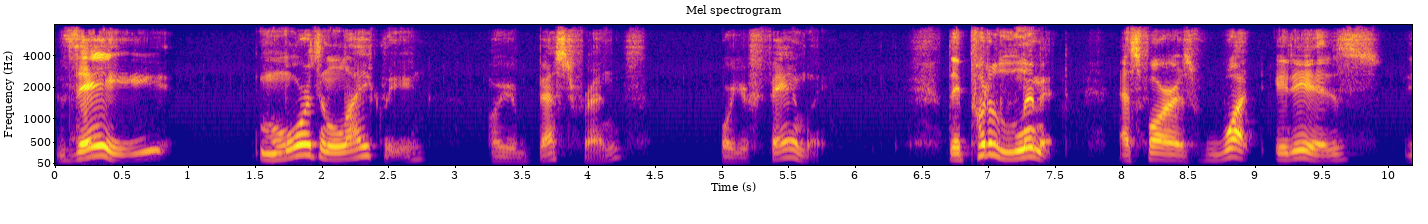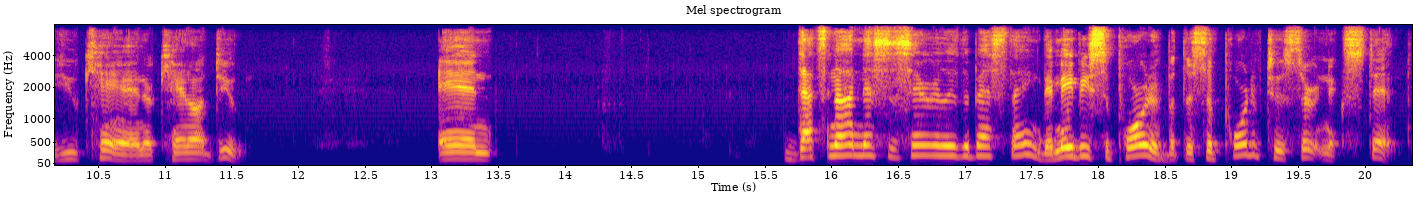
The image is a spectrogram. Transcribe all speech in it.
They more than likely are your best friends or your family. They put a limit as far as what it is you can or cannot do. And that's not necessarily the best thing. They may be supportive, but they're supportive to a certain extent.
